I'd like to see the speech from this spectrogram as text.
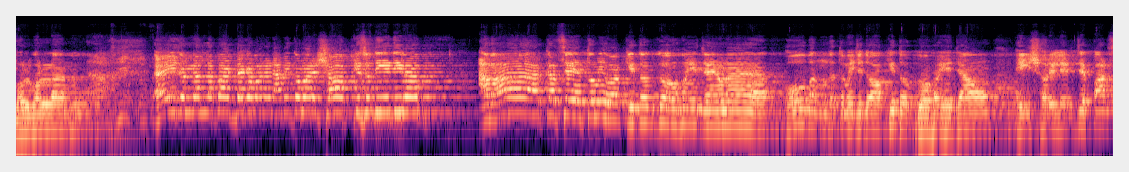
বল বললাম। এই জন্য আল্লাহ পাক ডেকে বলেন, আমি তোমার সব কিছু দিয়ে দিলাম। আমার কাছে তুমি অকৃতজ্ঞ হয়ে যাও না। ও বান্দা, তুমি যদি অকৃতজ্ঞ হয়ে যাও, এই শরীরের যে পার্স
